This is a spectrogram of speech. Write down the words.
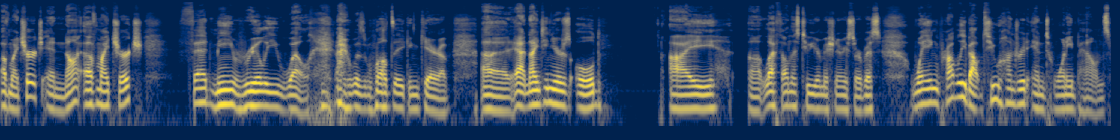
of my church and not of my church fed me really well. I was well taken care of. Uh, at 19 years old, I uh, left on this two year missionary service weighing probably about 220 pounds.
